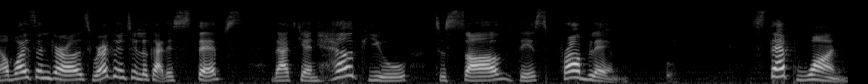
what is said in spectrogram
Now, boys and girls, we're going to look at the steps that can help you to solve this problem. Step 1.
